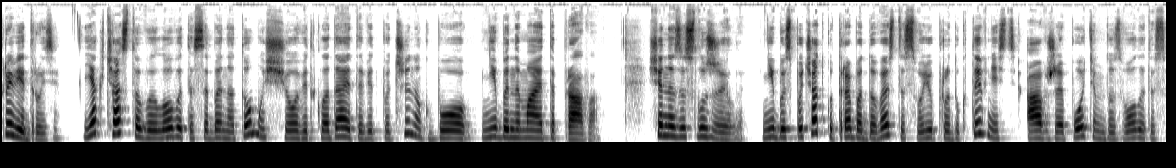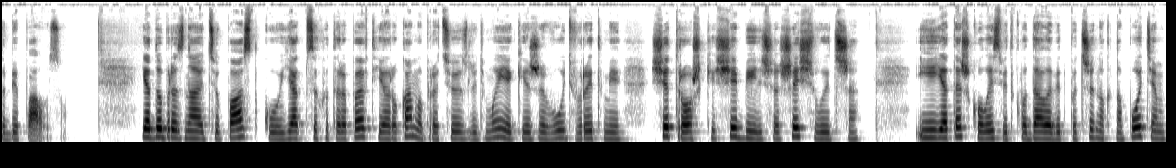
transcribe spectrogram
Привіт, друзі! Як часто ви ловите себе на тому, що відкладаєте відпочинок, бо ніби не маєте права, ще не заслужили, ніби спочатку треба довести свою продуктивність, а вже потім дозволити собі паузу. Я добре знаю цю пастку. Як психотерапевт, я роками працюю з людьми, які живуть в ритмі ще трошки, ще більше, ще швидше. І я теж колись відкладала відпочинок на потім,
